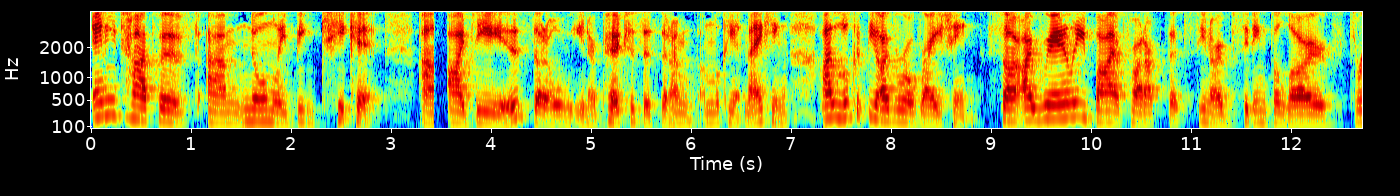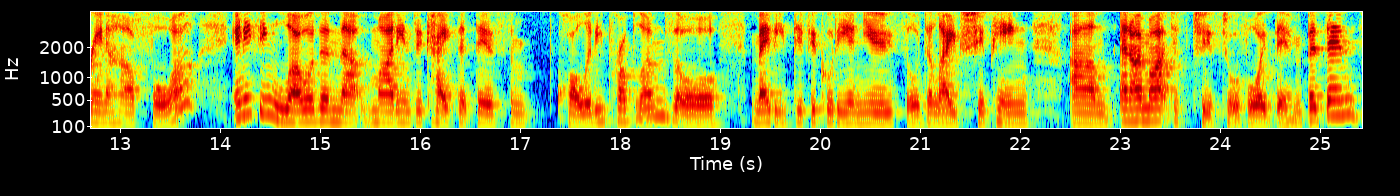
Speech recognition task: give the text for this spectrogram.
any type of um, normally big ticket uh, ideas that or you know purchases that I'm, I'm looking at making i look at the overall rating. So i rarely buy a product that's you know sitting below three and a half four. Anything lower than that might indicate that there's some quality problems or maybe difficulty in use or delayed shipping um, and i might just choose to avoid them. But then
